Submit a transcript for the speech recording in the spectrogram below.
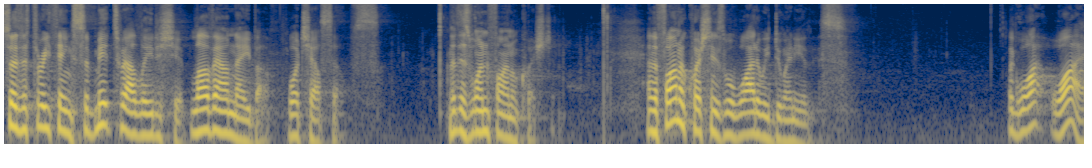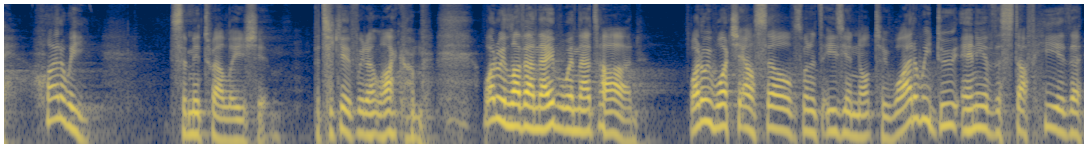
So, the three things submit to our leadership, love our neighbor, watch ourselves. But there's one final question. And the final question is well, why do we do any of this? Like, why? Why? Why do we submit to our leadership, particularly if we don't like them? Why do we love our neighbor when that's hard? Why do we watch ourselves when it's easier not to? Why do we do any of the stuff here that,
